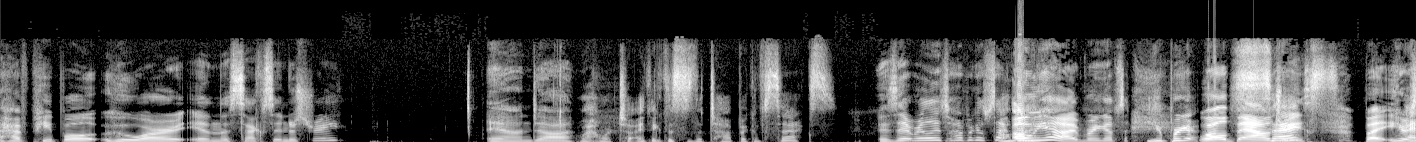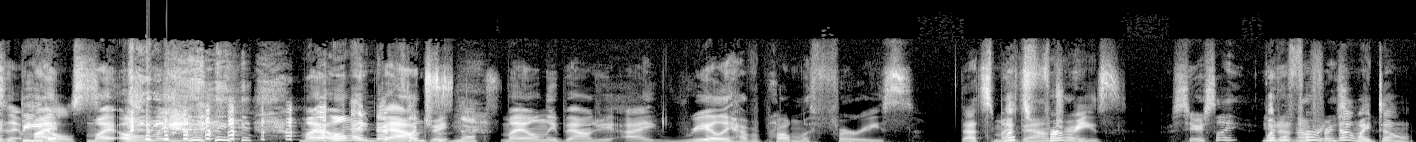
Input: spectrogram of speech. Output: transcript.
have people who are in the sex industry, and uh, Wow, t- I think this is the topic of sex. Is it really a topic of sex? Oh Oh, yeah, I bring up. se- You bring it. Well, boundaries. Sex But here's and the, my, Beatles. my only my only boundary. My only boundary. I really have a problem with furries. That's my What's boundary. furries? Seriously, you What are know furries? No, I don't.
